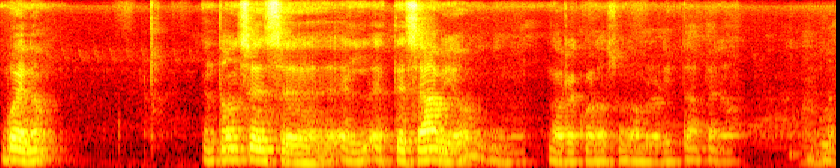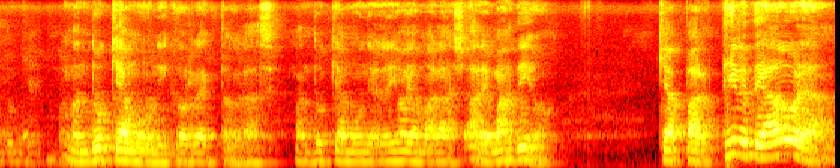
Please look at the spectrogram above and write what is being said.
bueno, entonces, eh, el, este sabio, no recuerdo su nombre ahorita, pero... Mandukya. Muni, correcto, gracias. Mandukya Muni le dijo a Yamaraj. Además dijo que a partir de ahora,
